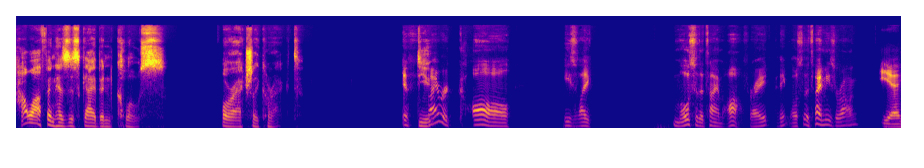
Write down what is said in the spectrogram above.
how often has this guy been close or actually correct? If Do you- I recall, he's like most of the time off, right? I think most of the time he's wrong. Yeah.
